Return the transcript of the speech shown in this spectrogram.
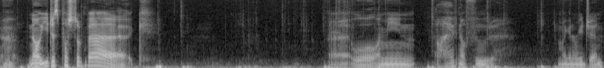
No, you just pushed him back. Alright, well, I mean, oh, I have no food. Am I gonna regen?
